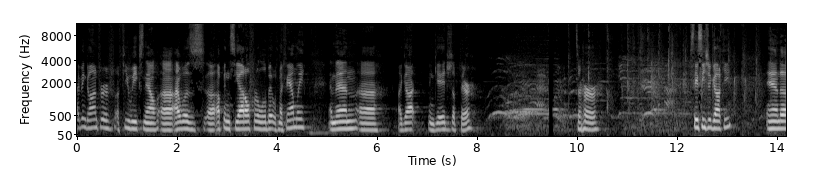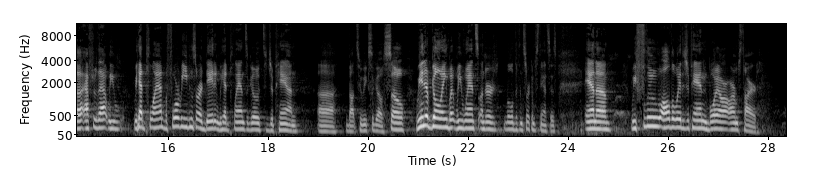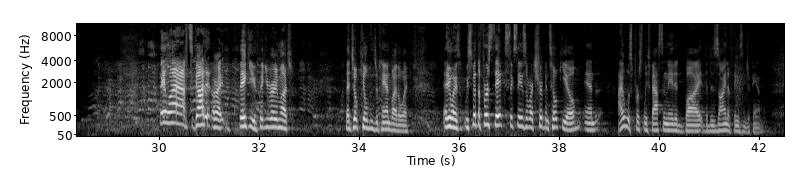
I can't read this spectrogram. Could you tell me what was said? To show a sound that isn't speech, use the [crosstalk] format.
I've been gone for a few weeks now. Uh, I was uh, up in Seattle for a little bit with my family, and then uh, I got engaged up there to her, Stacy Shigaki. And uh, after that, we, we had planned, before we even started dating, we had planned to go to Japan uh, about two weeks ago. So we ended up going, but we went under a little different circumstances. And uh, we flew all the way to Japan, and boy, our arms tired. They laughed. Got it. All right. Thank you. Thank you very much. That joke killed in Japan, by the way. Anyways, we spent the first six days of our trip in Tokyo, and I was personally fascinated by the design of things in Japan.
